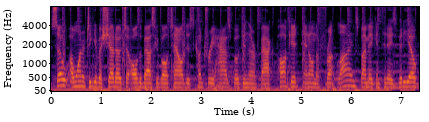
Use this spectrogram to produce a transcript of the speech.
so I wanted to give a shout out to all the basketball talent this country has both in their back pocket and on the front lines by making today's video.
